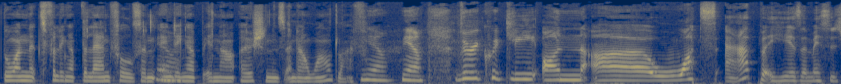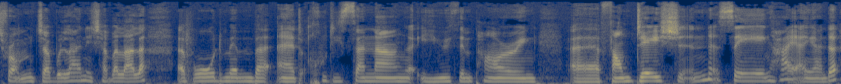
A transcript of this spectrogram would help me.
the one that's filling up the landfills and Yeah. ending up in our oceans and our wildlife. Yeah, yeah. Very quickly on uh, WhatsApp, here's a message from Jabulani Chabalala, a board member at Khudisanang Youth Empowering uh, Foundation, saying, Hi, Ayanda.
